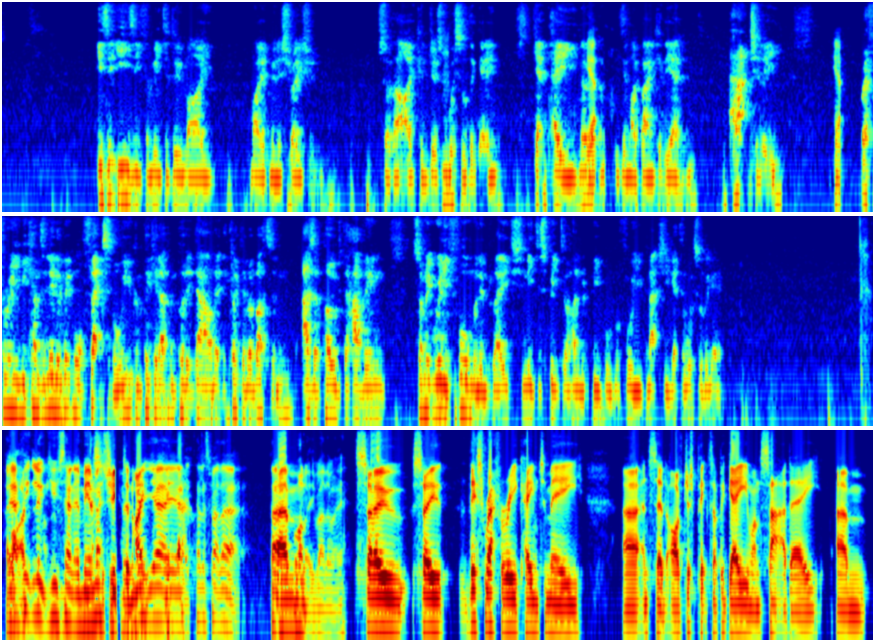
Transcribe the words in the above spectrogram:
is it easy for me to do my my administration so that I can just Mm. whistle the game, get paid, know Yeah. that the money's in my bank at the end, and actually, Yeah. refereeing becomes a little bit more flexible. You can pick it up and put it down at the click of a button, as opposed to having something really formal in place. You need to speak to hundred people before you can actually get to whistle the game. Oh, Well, I think Luke, you sent me a message tonight. Yeah, yeah, Yeah. Tell us about that. That's Um, quality, by the way. So, so this referee came to me uh, and said, "I've just picked up a game on Saturday, um,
